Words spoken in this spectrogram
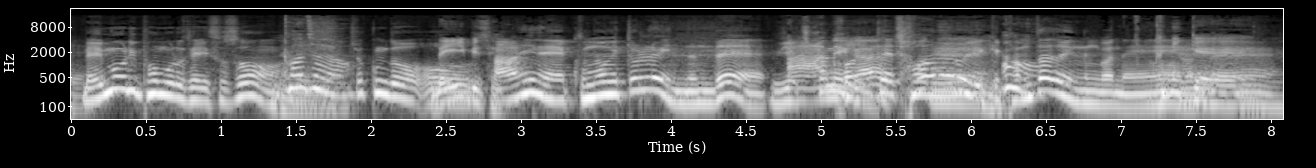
예. 메모리 폼으로 돼 있어서 맞아요. 조금 더 어, 네이비색. 아니네. 구멍이 뚫려 있는데 위에 아, 천 겉에 천으로 천에. 이렇게 어. 감싸져 있는 거네. 그니까. 네.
